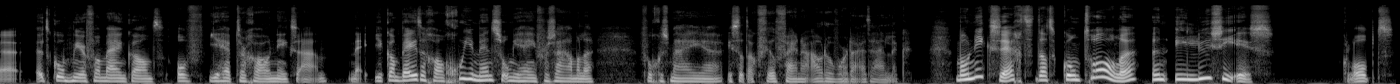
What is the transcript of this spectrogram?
uh, het komt meer van mijn kant of je hebt er gewoon niks aan. Nee, je kan beter gewoon goede mensen om je heen verzamelen. Volgens mij uh, is dat ook veel fijner ouder worden uiteindelijk. Monique zegt dat controle een illusie is. Klopt.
